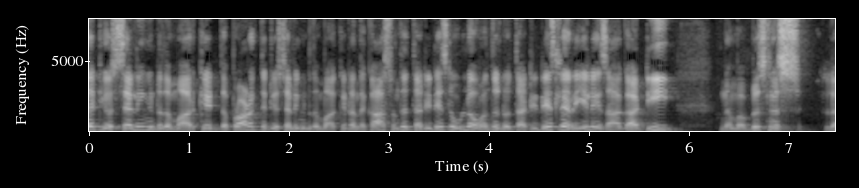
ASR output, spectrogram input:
that you're selling in the market the product that you're selling in the market அந்த காசு வந்து தேர்ட்டி டேஸில் உள்ளே வந்துடணும். தேர்ட்டி டேஸில் ரியலைஸ் ஆகாட்டி நம்ம பிஸ்னஸில்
